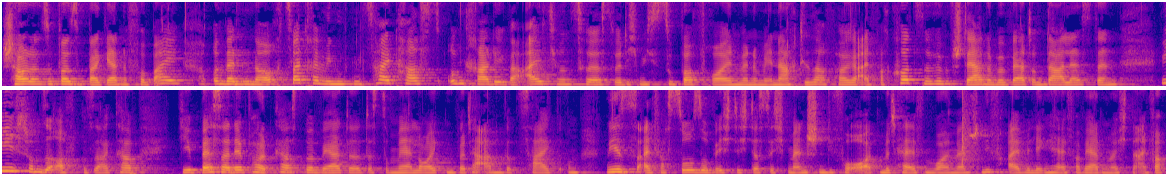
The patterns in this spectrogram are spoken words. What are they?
schau da super, super gerne vorbei und wenn du noch zwei, drei Minuten Zeit hast und gerade über iTunes hörst, würde ich mich super freuen, wenn du mir nach dieser Folge einfach kurz eine 5-Sterne-Bewertung da lässt. Denn wie ich schon so oft gesagt habe, je besser der Podcast bewertet, desto mehr Leuten wird er angezeigt. Und mir ist es einfach so, so wichtig, dass sich Menschen, die vor Ort mithelfen wollen, Menschen, die freiwilligen Helfer werden möchten, einfach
